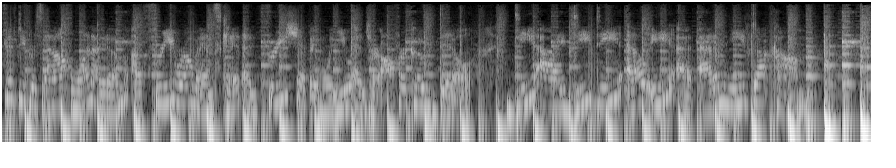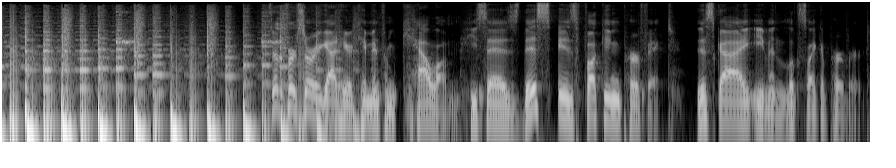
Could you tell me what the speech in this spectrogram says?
50% off one item, a free romance kit, and free shipping when you enter offer code DIDDLE. D I D D L E at adamandeve.com. So the first story we got here came in from Callum. He says, This is fucking perfect. This guy even looks like a pervert.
